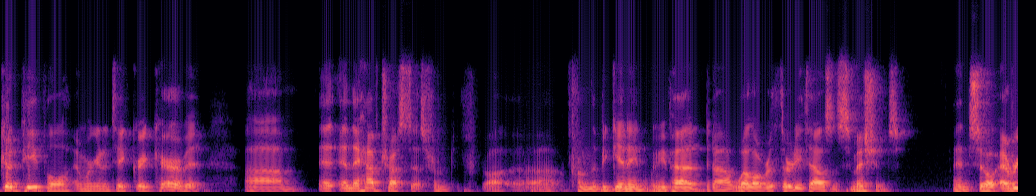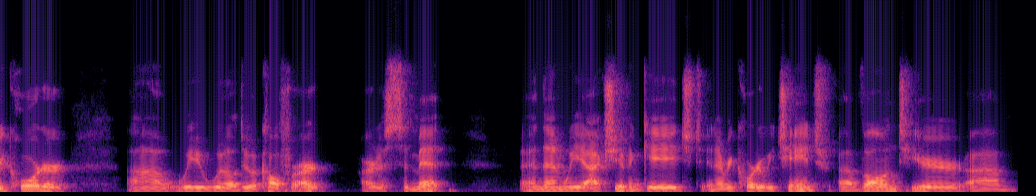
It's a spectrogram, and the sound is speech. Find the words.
good people and we're going to take great care of it. Um, and, and, they have trusted us from uh, uh, from the beginning. We've had uh, well over 30,000 submissions. And so every quarter uh, we will do a call for art artists submit and then we actually have engaged in every quarter we change uh, volunteer um,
